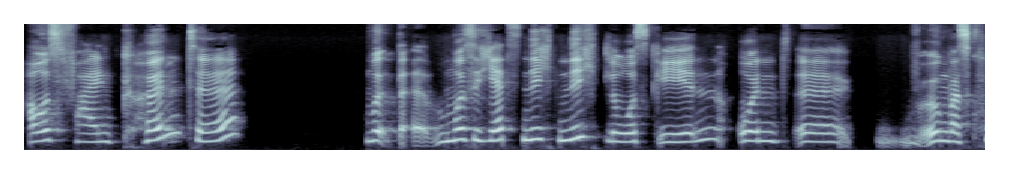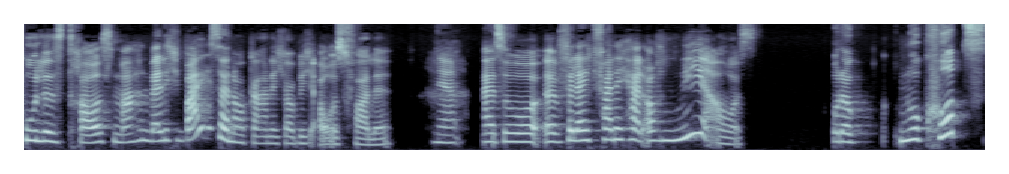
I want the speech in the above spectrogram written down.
ausfallen könnte, mu äh, muss ich jetzt nicht nicht losgehen und äh, irgendwas Cooles draus machen, weil ich weiß ja noch gar nicht, ob ich ausfalle. Ja. Also äh, vielleicht falle ich halt auch nie aus. Oder nur kurz.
